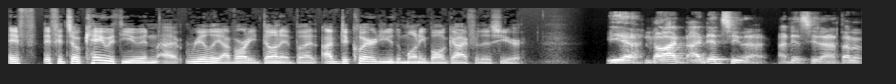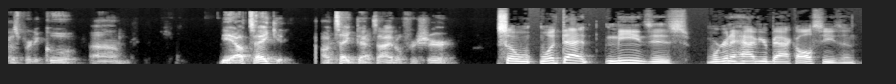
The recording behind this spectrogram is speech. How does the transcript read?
if if it's okay with you, and I, really I've already done it, but I've declared you the Moneyball guy for this year. Yeah, no, I I did see that. I did see that. I thought it was pretty cool. Um, yeah, I'll take it. I'll take that title for sure. So what that means is we're gonna have your back all season,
